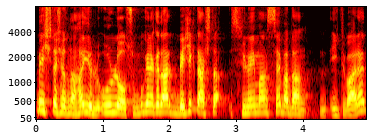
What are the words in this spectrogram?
Beşiktaş adına hayırlı uğurlu olsun. Bugüne kadar Beşiktaş'ta Süleyman Seba'dan itibaren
